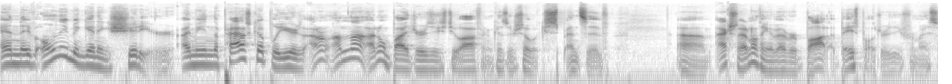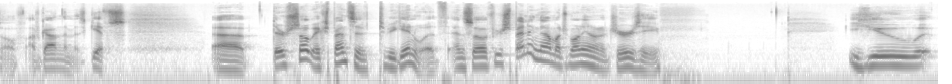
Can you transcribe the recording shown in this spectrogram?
and they've only been getting shittier. I mean, the past couple years, I don't I'm not I don't buy jerseys too often because they're so expensive. Um, actually, I don't think I've ever bought a baseball jersey for myself. I've gotten them as gifts. Uh, they're so expensive to begin with. And so if you're spending that much money on a jersey, you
